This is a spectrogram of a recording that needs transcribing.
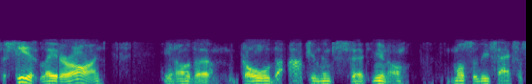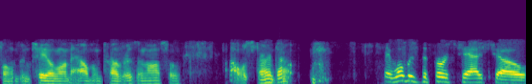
to see it later on, you know, the gold, the opulence that you know most of these saxophones entail on the album covers, and also I was turned out. Say, what was the first jazz show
